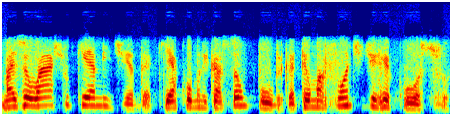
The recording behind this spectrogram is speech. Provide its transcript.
Mas eu acho que à medida que a comunicação pública tem uma fonte de recurso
